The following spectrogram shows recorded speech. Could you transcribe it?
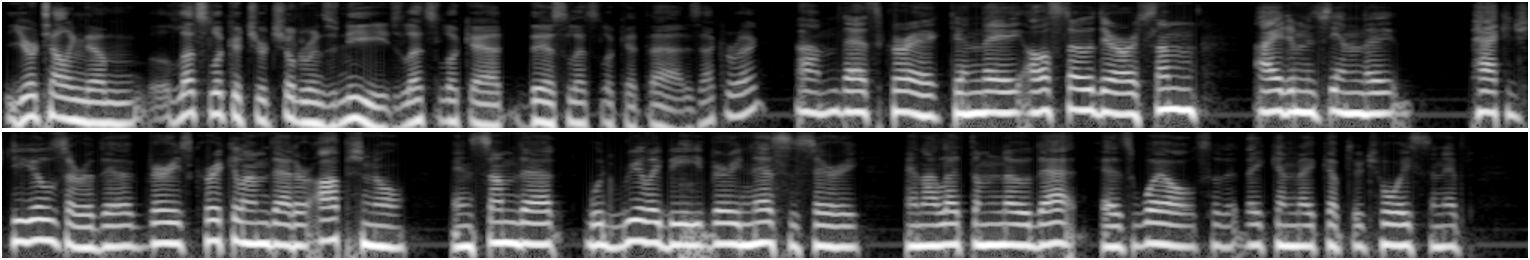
you're telling them, let's look at your children's needs. Let's look at this. Let's look at that. Is that correct? Um, that's correct. And they also, there are some items in the package deals or the various curriculum that are optional and some that would really be very necessary. And I let them know that as well so that they can make up their choice. And if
